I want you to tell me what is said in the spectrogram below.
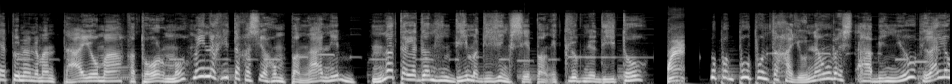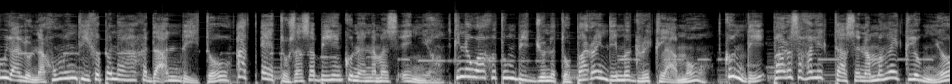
eto na naman tayo mga katormo. May nakita kasi akong panganib na talagang hindi magiging safe ang itlog nyo dito. Kapag pupunta kayo ng West Avenue, lalong-lalo na kung hindi ka pa nakakadaan dito. At eto, sasabihin ko na naman sa inyo, ginawa ko tong video na to para hindi magreklamo, kundi para sa kaligtasan ng mga itlog nyo.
